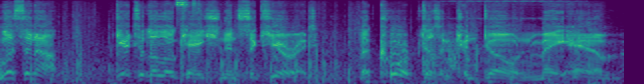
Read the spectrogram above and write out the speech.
Listen up. Get to the location and secure it. The Corp doesn't condone mayhem.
